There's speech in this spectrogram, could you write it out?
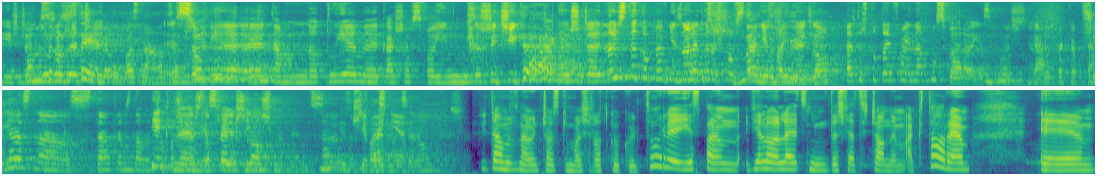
jeszcze Bo my dużo sobie rzeczy zostajemy u was na noc zawsze. sobie e, tam notujemy, Kasia w swoim zeszyciku tam jeszcze, no i z tego pewnie znowu coś powstanie coś fajnego. Ale też tutaj fajna atmosfera jest właśnie. Tak, to taka tak, przyjazna, z teatrem z Nałęczowa Piękne też miasteczko. jeździliśmy, więc No, no, jest też się fajnie. fajnie. Witamy w Nałęczowskim Ośrodku Kultury. Jest Pan wieloletnim, doświadczonym aktorem. Ym,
